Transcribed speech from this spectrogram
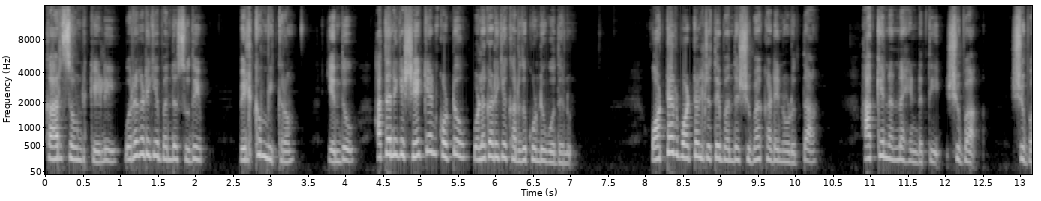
ಕಾರ್ ಸೌಂಡ್ ಕೇಳಿ ಹೊರಗಡೆಗೆ ಬಂದ ಸುದೀಪ್, ವೆಲ್ಕಮ್ ವಿಕ್ರಮ್ ಎಂದು ಆತನಿಗೆ ಶೇಕ್ ಹ್ಯಾಂಡ್ ಕೊಟ್ಟು ಒಳಗಡೆಗೆ ಕರೆದುಕೊಂಡು ಹೋದನು. ವಾಟರ್ ಬಾಟಲ್ ಜೊತೆ ಬಂದ ಶುಭ ಕಡೆ ನೋಡುತ್ತಾ, ಆಕೆ ನನ್ನ ಹೆಂಡತಿ, ಶುಭ. ಶುಭ,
